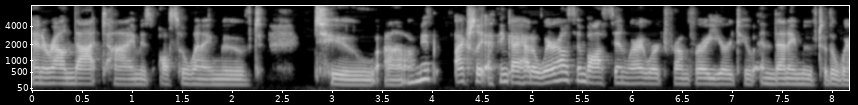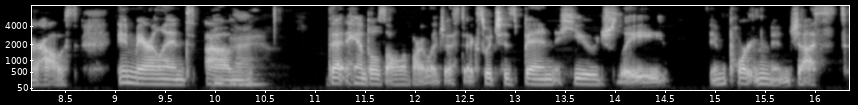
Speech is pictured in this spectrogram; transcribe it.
And around that time is also when I moved to um, actually i think i had a warehouse in boston where i worked from for a year or two and then i moved to the warehouse in maryland um, okay. that handles all of our logistics which has been hugely important and just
